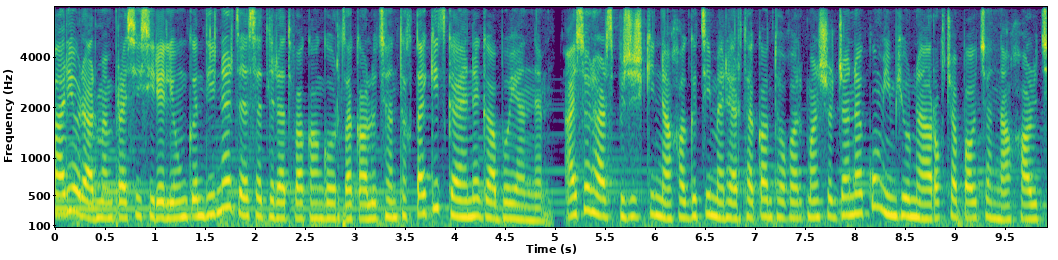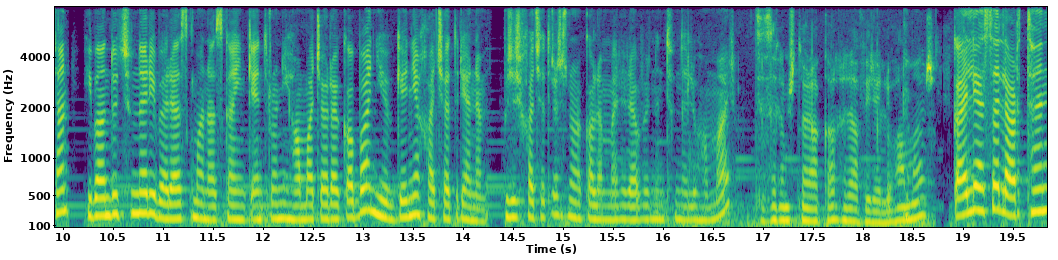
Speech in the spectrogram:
Բարի օր Armen Press-ի սիրելի ունկնդիրներ, ձեզ հետ լրատվական գործակալության թղթակից Գայանե Գաբոյանն է։ Այսօր հարց բժշկի նախագծի մեր հերթական թողարկման շրջանակում իմ հյուրն է առողջապահության նախարարության հիվանդությունների վերահսկման ազգային կենտրոնի համաճարակաբան Եվգենիա Խաչատրյանը։ Բժիշկ Խաչատրյան, շնորհակալ եմ մեր հրավերն ընդունելու համար։ Ձեզ եմ շնորհակալ հրավիրելու համար։ Կարելի ասել արդեն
